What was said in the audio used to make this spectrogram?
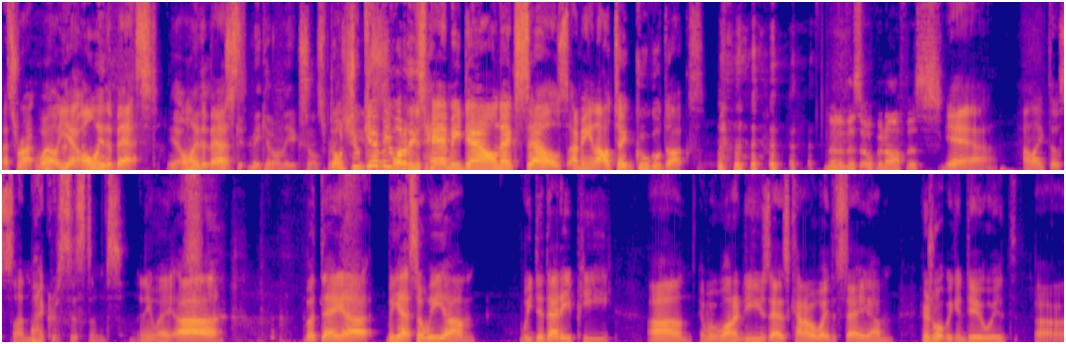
that's right. Well, yeah, only the best. Yeah, only, the let's best. get- make it on the Excel spreadsheets. Don't you give me one of these hand-me-down Excels. I mean, I'll take Google Docs. None of this open office. Yeah, I like those Sun Microsystems. Anyway, uh, but they, uh, but yeah, so we um, we did that EP, um, and we wanted to use that as kind of a way to say, um, here's what we can do with uh,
